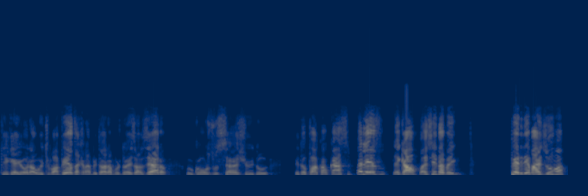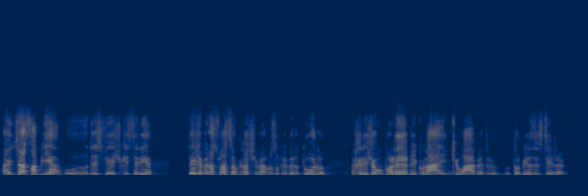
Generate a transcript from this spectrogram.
que ganhou na última vez, aquela vitória por 2 a 0 o gols do Sancho e do, e do Paco Alcácer, beleza, legal, mas se também perder mais uma, a gente já sabia o desfecho que seria, seja pela situação que nós tivemos no primeiro turno, aquele jogo polêmico lá em que o árbitro, o Tobias Stiller,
